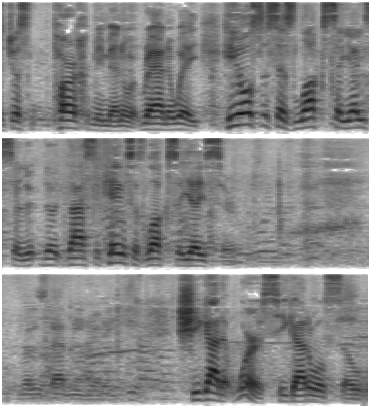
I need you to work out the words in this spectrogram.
it just parch mimenu, it ran away. He also says Lak Sayaser. The, the, says Lak Sayaser. What does that mean? She got it worse. He got also.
